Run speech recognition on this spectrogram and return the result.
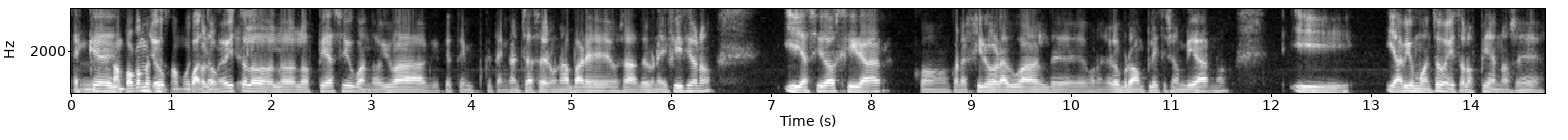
es que tampoco me fija mucho. Cuando me he visto los, los, pies así, cuando iba que te, enganchas en una pared, o sea, de un edificio, ¿no? Y ha sido al girar con, con, el giro gradual de. Bueno, yo lo he probado en PlayStation VR, ¿no? Y, y había un momento que me he visto los pies, no sé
